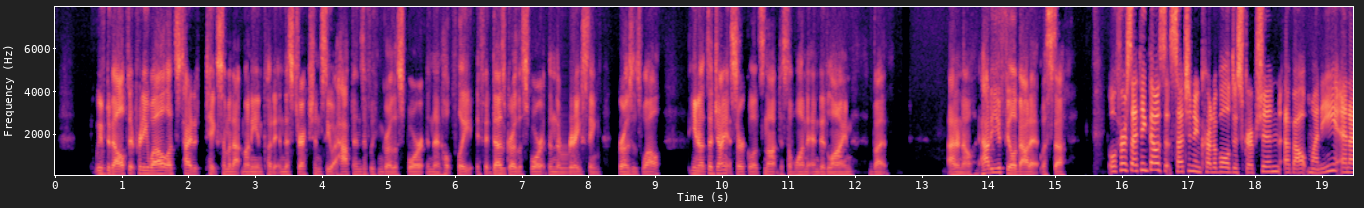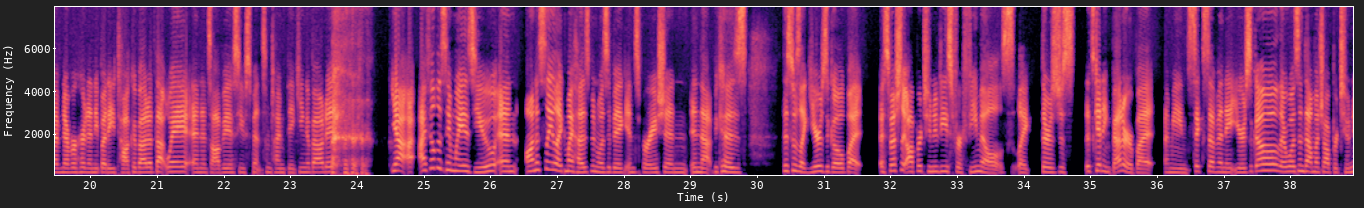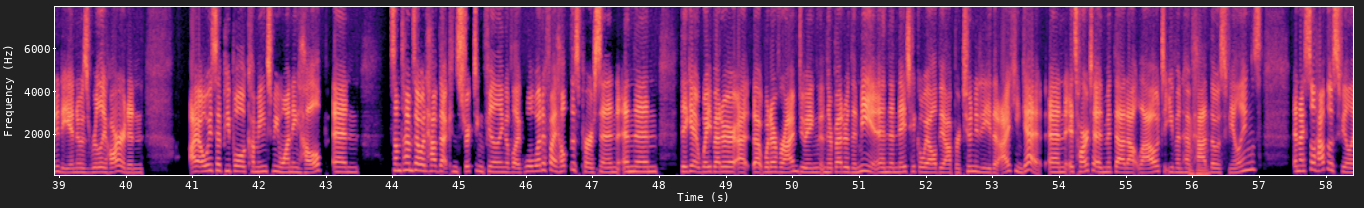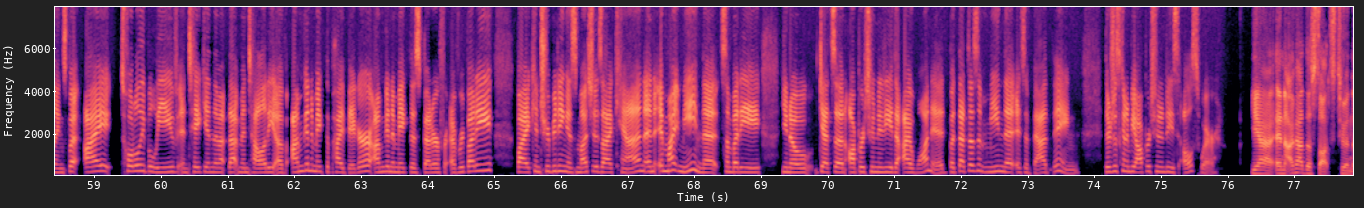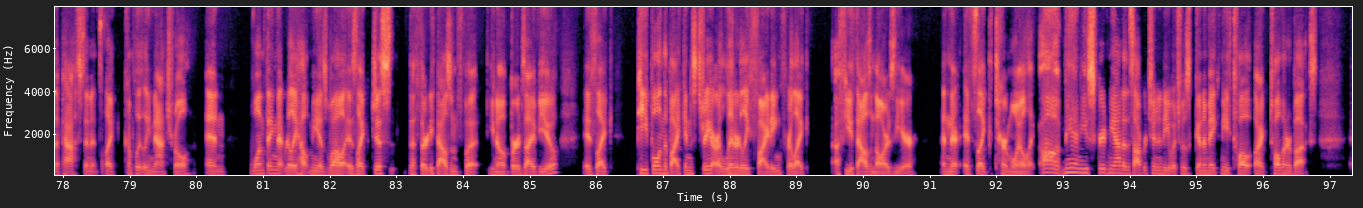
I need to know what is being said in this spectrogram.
we've developed it pretty well. Let's try to take some of that money and put it in this direction, see what happens if we can grow the sport. And then hopefully, if it does grow the sport, then the racing grows as well. You know, it's a giant circle. It's not just a one ended line, but I don't know. How do you feel about it with stuff? Well, first, I think that was such an incredible description about money. And I've never heard anybody talk about it that way. And it's obvious you've spent some time thinking about it. yeah, I, I feel the same way as you. And honestly, like my husband was a big inspiration in that because this was like years ago, but especially opportunities for females, like there's just, it's getting better. But I mean, six, seven, eight years ago, there wasn't that much opportunity and it was really hard. And I always had people coming to me wanting help. And sometimes I would have that constricting feeling of like, well, what if I help this person and then they get way better at, at whatever I'm doing and they're better than me. And then they take away all the opportunity that I can get. And it's hard to admit that out loud to even have mm-hmm. had those feelings and I still have those feelings, but I totally believe and take in the, that mentality of I'm going to make the pie bigger. I'm going to make this better for everybody by contributing as much as I can. And it might mean that somebody, you know, gets an opportunity that I wanted, but that doesn't mean that it's a bad thing. There's just going to be opportunities elsewhere. Yeah. And I've had those thoughts too in the past, and it's like completely natural. And one thing that really helped me as well is like just the 30,000 foot, you know, bird's eye view is like, people in the bike industry are literally fighting for like a few thousand dollars a year. And there it's like turmoil like oh man you screwed me out of this opportunity which was going to make me 12 like 1200 bucks.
